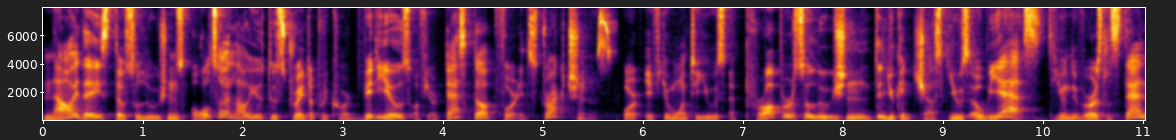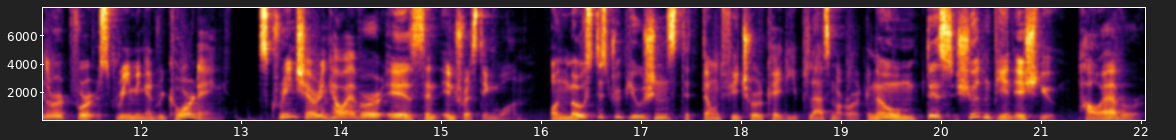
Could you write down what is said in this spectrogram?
Nowadays, those solutions also allow you to straight up record videos of your desktop for instructions. Or if you want to use a proper solution, then you can just use OBS, the universal standard for streaming and recording. Screen sharing, however, is an interesting one. On most distributions that don't feature KDE Plasma or GNOME, this shouldn't be an issue. However,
